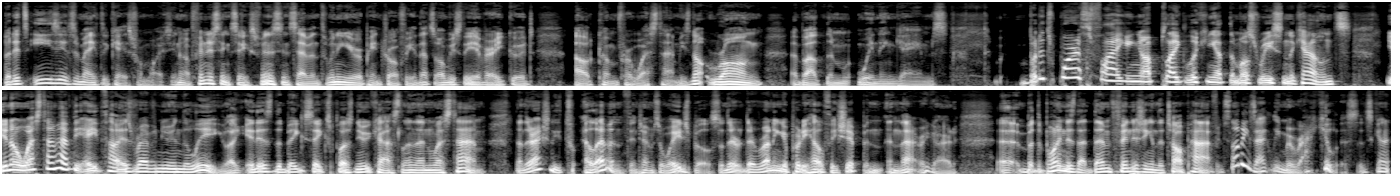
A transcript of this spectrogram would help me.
But it's easy to make the case for Moyes. You know, finishing sixth, finishing seventh, winning European trophy, that's obviously a very good outcome for West Ham. He's not wrong about them winning games but it's worth flagging up like looking at the most recent accounts. You know west ham have the eighth highest revenue in the league. Like it is the big six plus newcastle and then west ham. Now they're actually 11th in terms of wage bills so they're, they're running a pretty healthy ship in, in that regard. Uh, but the point is that them finishing in the top half it's not exactly miraculous. It's of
